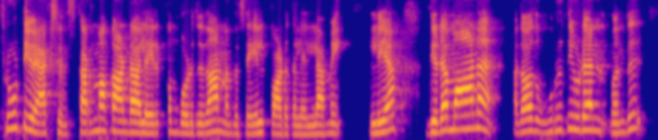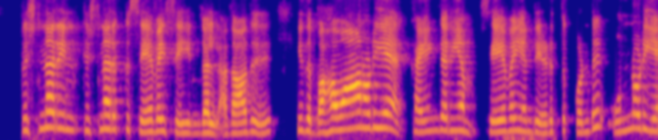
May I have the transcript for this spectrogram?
ஃப்ரூட்டிவ் ஆக்ஷன்ஸ் கர்ம காண்டால இருக்கும் பொழுதுதான் அந்த செயல்பாடுகள் எல்லாமே இல்லையா? திடமான அதாவது உறுதியுடன் வந்து கிருஷ்ணரின் கிருஷ்ணருக்கு சேவை செய்யுங்கள். அதாவது இது பகவானுடைய கைங்கரியம் சேவை என்று எடுத்துக்கொண்டு உன்னுடைய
